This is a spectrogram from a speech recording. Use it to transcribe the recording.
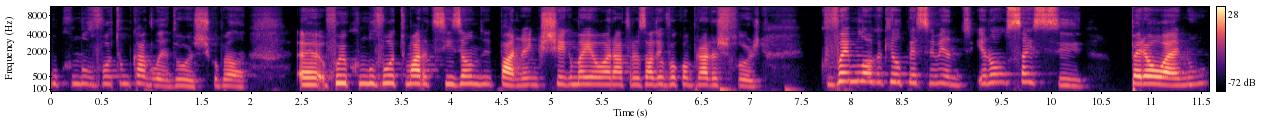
o que me levou, estou um bocado lento hoje, desculpa lá, ah, foi o que me levou a tomar a decisão de, pá, nem que chegue meia hora atrasado eu vou comprar as flores. Que veio-me logo aquele pensamento, eu não sei se para o ano,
